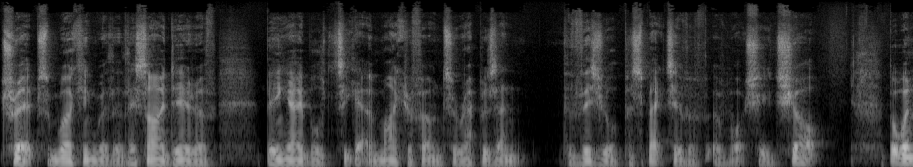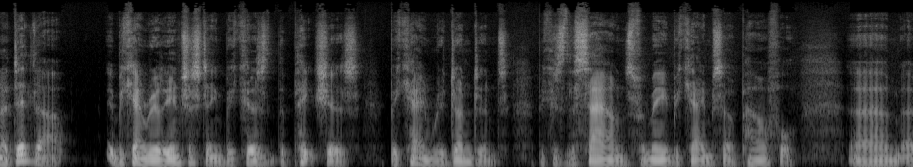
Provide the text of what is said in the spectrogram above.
trips and working with her, this idea of being able to get a microphone to represent the visual perspective of, of what she'd shot. But when I did that, it became really interesting because the pictures became redundant because the sounds for me became so powerful. Um, uh,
